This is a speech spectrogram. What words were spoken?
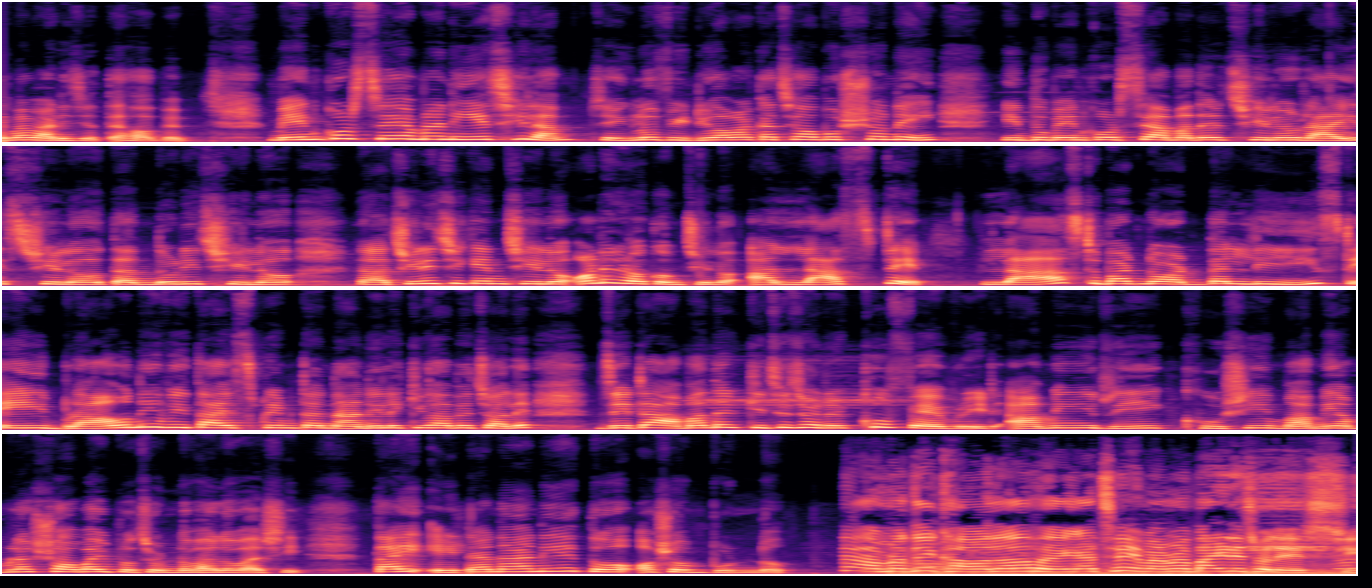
এবার বাড়ি যেতে হবে। মেন কোর্সে আমরা নিয়েছিলাম, সেগুলো ভিডিও আমার কাছে অবশ্য নেই, কিন্তু মেন কোর্সে আমাদের ছিল রাইস ছিল, তন্দুরি ছিল চিলি চিকেন ছিল, অনেক রকম ছিল। আর লাস্টে last but not the least এই ব্রাউনি উইথ আইসক্রিমটা না নিলে কীভাবে চলে? যেটা আমাদের কিছু জনের খুব ফেভারিট আমি, রিক, খুশি, মামি, আমরা সবাই প্রচণ্ড ভালোবাসি। তাই এটা না নিয়ে তো অসম্পূর্ণ। আমাদের খাওয়া দাওয়া হয়ে গেছে এবার আমরা বাইরে চলে এসেছি।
